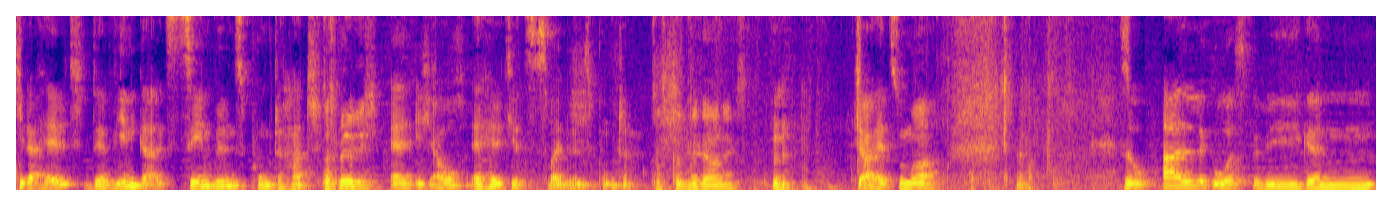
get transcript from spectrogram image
Jeder Held, der weniger als 10 Willenspunkte hat, Das will ich. äh, ich auch, erhält jetzt zwei Willenspunkte. Das bringt mir gar nichts. Tja, hättest du mal. Ja. So, alle Gurs bewegen.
